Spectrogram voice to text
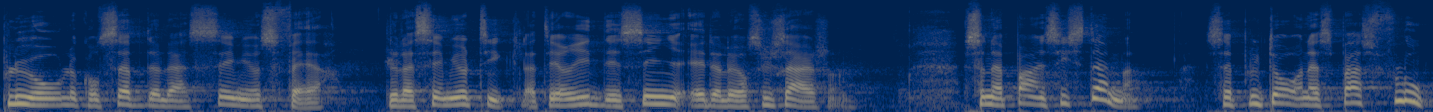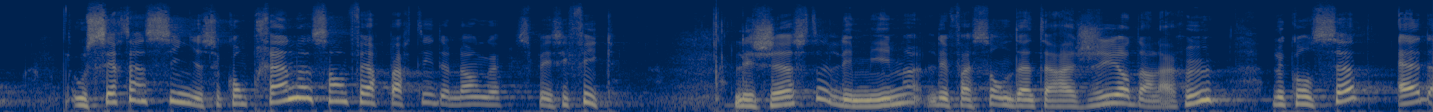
plus haut le concept de la sémiosphère de la sémiotique, la théorie des signes et de leurs usages. Ce n'est pas un système, c'est plutôt un espace flou où certains signes se comprennent sans faire partie de langues spécifiques. Les gestes, les mimes, les façons d'interagir dans la rue, le concept aide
